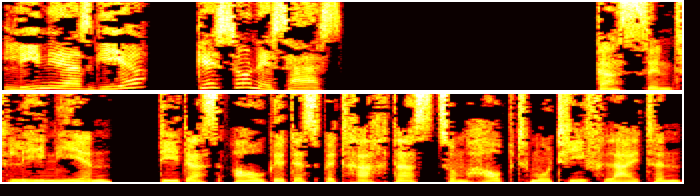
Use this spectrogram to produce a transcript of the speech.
¿Líneas guía? ¿Qué son esas? Das sind Linien, die das Auge des Betrachters zum Hauptmotiv leiten,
